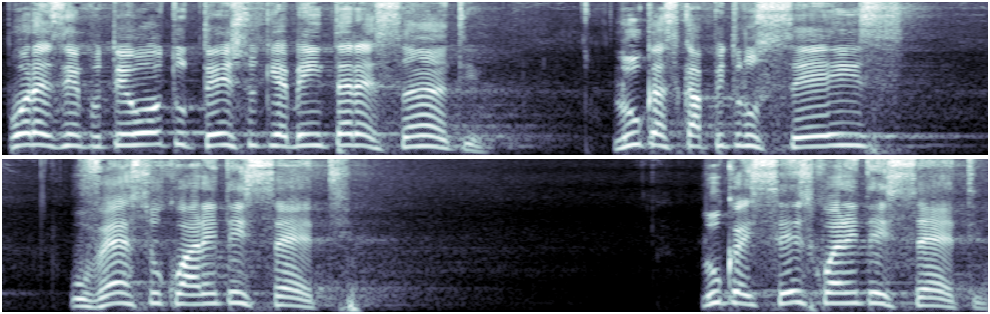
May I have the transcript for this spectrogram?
Por exemplo, tem outro texto que é bem interessante. Lucas capítulo 6, o verso 47. Lucas 6, 47.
